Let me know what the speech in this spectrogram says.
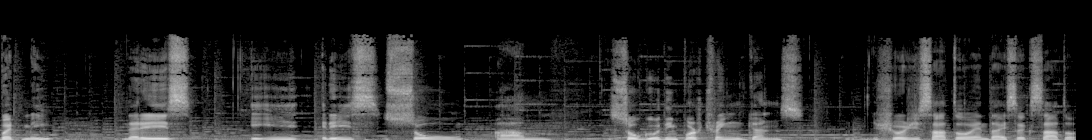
but me. That is it, it is so um so good in portraying guns. Shoji Sato and Daisuke Sato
